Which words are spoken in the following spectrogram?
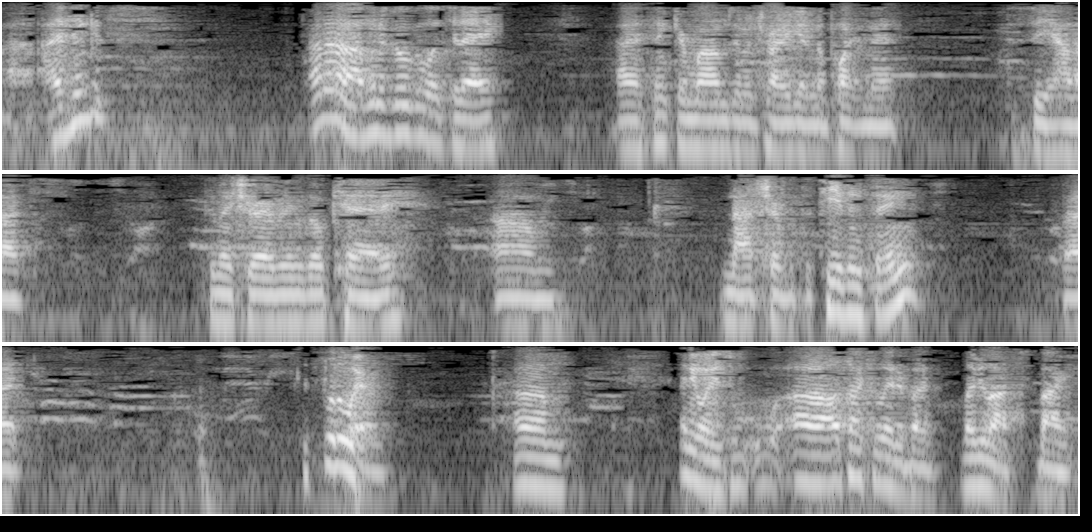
uh, I think it's. I don't know. I'm gonna Google it today. I think your mom's gonna try to get an appointment to see how that's to make sure everything's okay. Um, not sure if it's a teething thing, but it's a little weird. Um, anyways, uh, I'll talk to you later, bud. Love you lots. Bye.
